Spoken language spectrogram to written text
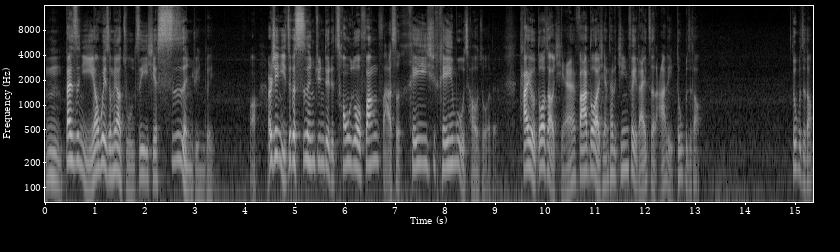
嗯，但是你要为什么要组织一些私人军队啊？而且你这个私人军队的操作方法是黑黑幕操作的，他有多少钱，发多少钱，他的经费来自哪里都不知道，都不知道。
